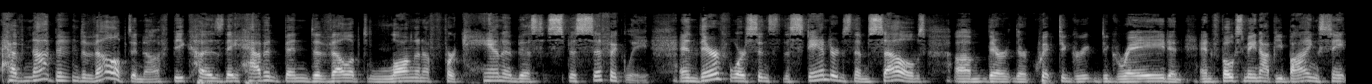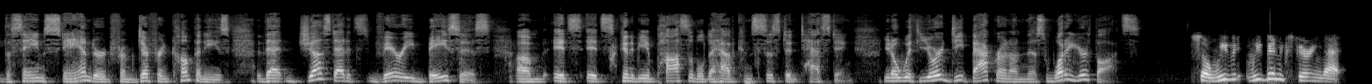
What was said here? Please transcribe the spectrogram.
have not been developed enough because they haven't been developed long enough for cannabis specifically, and therefore, since the standards themselves um, they're they're quick to gr- degrade, and and folks may not be buying sa- the same standard from different companies, that just at its very basis, um, it's it's going to be impossible to have consistent testing. You know, with your deep background on this, what are your thoughts? So we've we've been experiencing that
